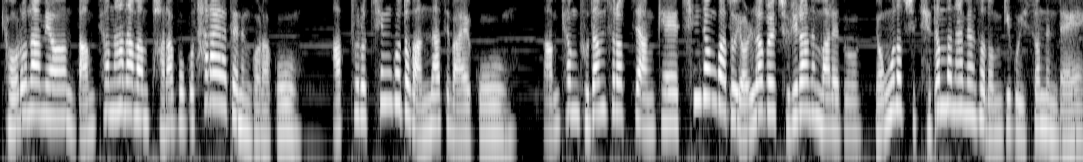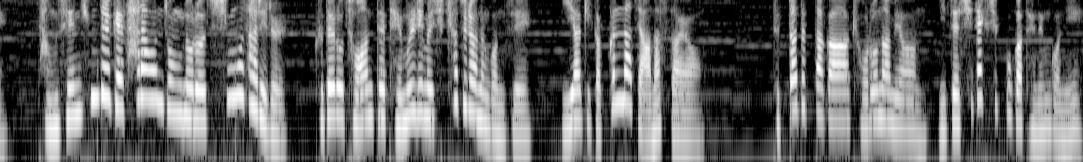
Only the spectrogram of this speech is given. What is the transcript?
결혼하면 남편 하나만 바라보고 살아야 되는 거라고 앞으로 친구도 만나지 말고 남편 부담스럽지 않게 친정과도 연락을 줄이라는 말에도 영혼 없이 대답만 하면서 넘기고 있었는데 당신 힘들게 살아온 종로로 식무살이를 그대로 저한테 대물림을 시켜주려는 건지 이야기가 끝나지 않았어요. 듣다 듣다가 결혼하면 이제 시댁 식구가 되는 거니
